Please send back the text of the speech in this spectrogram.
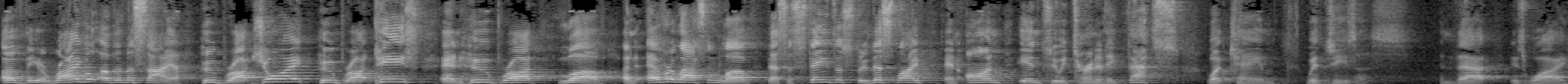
of the arrival of the Messiah who brought joy, who brought peace, and who brought love. An everlasting love that sustains us through this life and on into eternity. That's what came with Jesus. And that is why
